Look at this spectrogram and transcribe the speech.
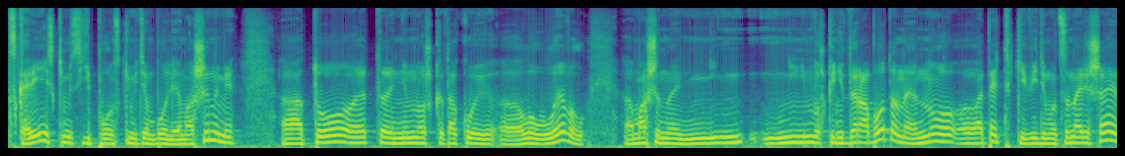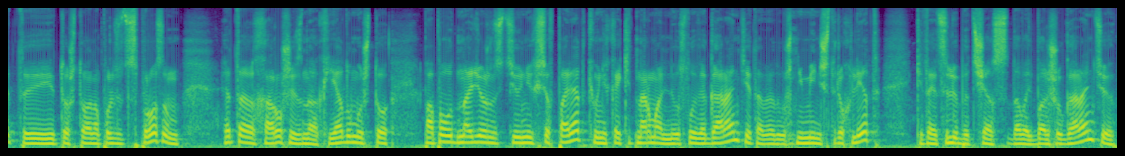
с корейскими, с японскими, тем более, машинами, а, то это немножко такой э, low level. А, Машина не- не- немножко недоработанная, но, э, опять-таки, видимо, цена решает, и то, что она пользуется спросом, это хороший знак. Я думаю, что по поводу надежности у них все в порядке, у них какие-то нормальные условия гарантии, там, я думаю, что не меньше трех лет. Китайцы любят сейчас давать большую гарантию.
